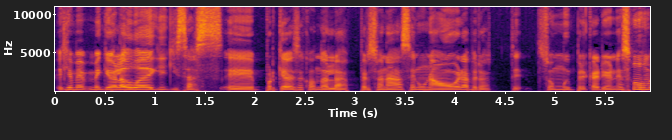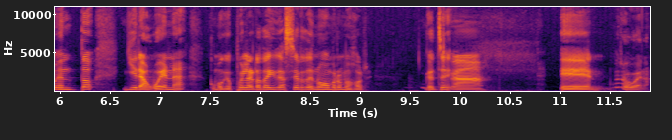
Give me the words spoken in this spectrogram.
es que me, me quedó la duda de que quizás, eh, porque a veces cuando las personas hacen una obra, pero te- son muy precarios en ese momento, y era buena, como que después la tratáis de hacer de nuevo, pero mejor. ¿Cachai? Ah. Eh, pero bueno.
